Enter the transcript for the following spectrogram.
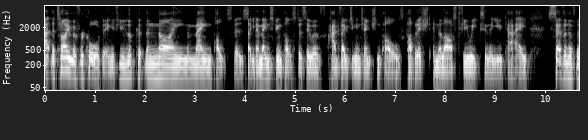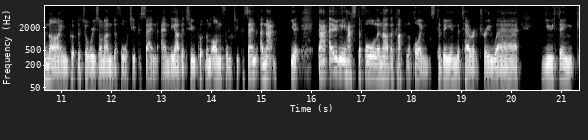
at the time of recording, if you look at the nine main pollsters, you know, mainstream pollsters who have had voting intention polls published in the last few weeks in the UK, seven of the nine put the Tories on under 40%, and the other two put them on 40%. And that, you know, that only has to fall another couple of points to be in the territory where you think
